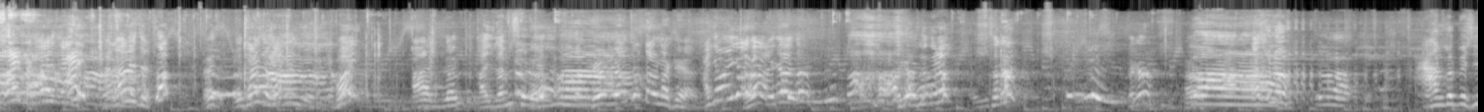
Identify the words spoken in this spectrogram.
ভাই ভাই ভাই আজ আমি চলে গেছি আমাকে। আগে আগে আগে আগে আগে। সাকার সাকার আনকল বেশি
